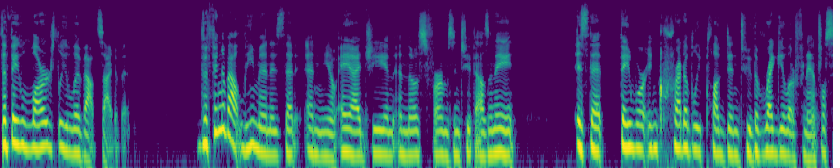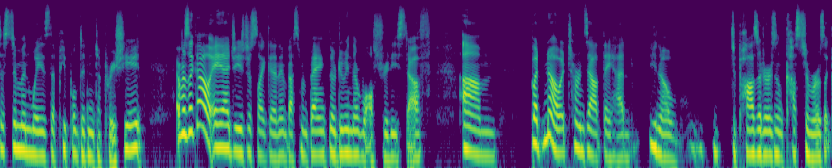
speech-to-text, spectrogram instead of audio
that they largely live outside of it. The thing about Lehman is that, and you know, AIG and, and those firms in 2008, is that they were incredibly plugged into the regular financial system in ways that people didn't appreciate. Everyone's like, oh, AIG is just like an investment bank. They're doing their Wall Streety stuff. Um, but no, it turns out they had, you know, depositors and customers like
